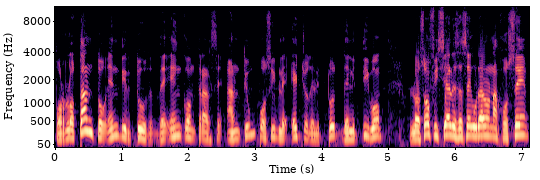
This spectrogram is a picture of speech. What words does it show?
Por lo tanto, en virtud de encontrarse ante un posible hecho delictivo, los oficiales aseguraron a José,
